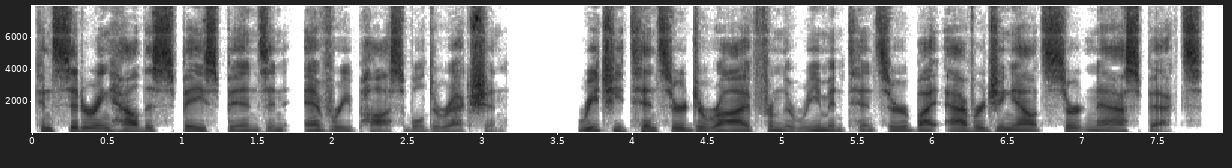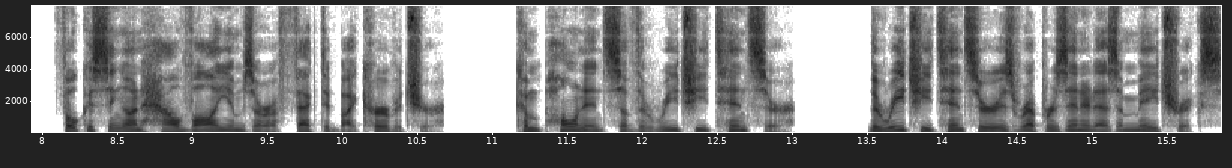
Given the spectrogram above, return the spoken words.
considering how the space bends in every possible direction. Ricci tensor derived from the Riemann tensor by averaging out certain aspects, focusing on how volumes are affected by curvature. Components of the Ricci tensor. The Ricci tensor is represented as a matrix,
